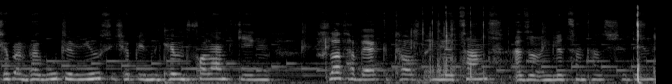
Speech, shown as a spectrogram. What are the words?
Ich habe ein paar gute News. Ich habe diesen Kevin Volland gegen Schlotterberg getauscht in Glitzernd. Also in Glitzernd hatte ich ja den.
